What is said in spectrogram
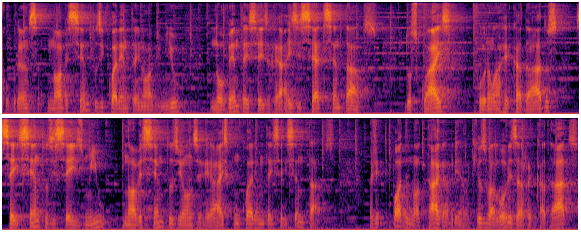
cobrança R$ 949.096,07, dos quais foram arrecadados R$ 606.911,46. A gente pode notar, Gabriela, que os valores arrecadados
